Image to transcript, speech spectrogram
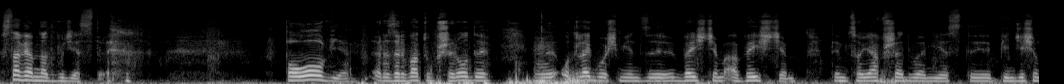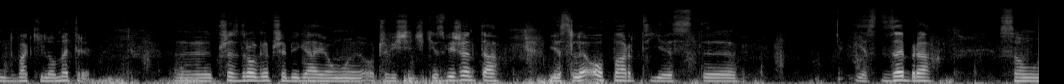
Stawiam na 20. W połowie rezerwatu przyrody y, odległość między wejściem a wyjściem, tym co ja wszedłem, jest y, 52 kilometry. E, Przez drogę przebiegają e, oczywiście dzikie zwierzęta. Jest leopard, jest, e, jest zebra, są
